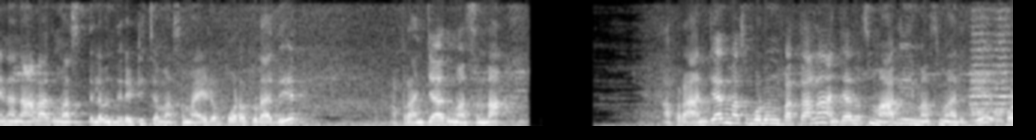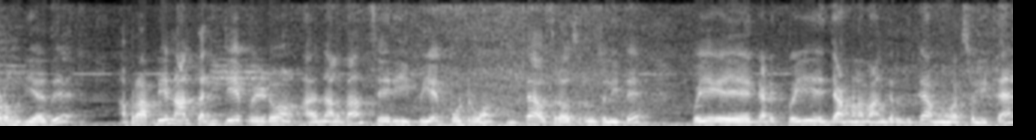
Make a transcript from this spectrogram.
ஏன்னா நாலாவது மாதத்தில் வந்து ரெட்டிச்ச மாதம் ஆகிடும் போடக்கூடாது. அப்புறம் அஞ்சாவது மாதம்தான் அப்புறம் அஞ்சாவது மாதம் போடணும்னு பார்த்தாலும் அஞ்சாவது மாதம் மார்கழி மாதமாக இருக்குது போட முடியாது. அப்புறம் அப்படியே நாள் தள்ளிட்டே போயிடும். அதனால தான் சரி இப்பயே போட்டுருவோம். அவசர அவசரம்னு சொல்லிட்டு போய் கடைக்கு போய் ஜாமான்லாம் வாங்குறதுக்கு அம்மா வர சொல்லிட்டேன்.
